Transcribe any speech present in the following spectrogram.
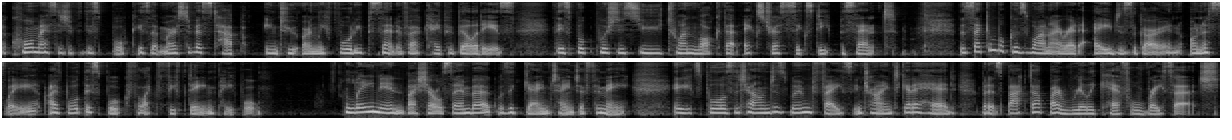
A core message of this book is that most of us tap into only 40% of our capabilities. This book pushes you to unlock that extra 60%. The second book is one I read ages ago, and honestly, I've bought this book for like 15 people. Lean In by Sheryl Sandberg was a game changer for me. It explores the challenges women face in trying to get ahead, but it's backed up by really careful research.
